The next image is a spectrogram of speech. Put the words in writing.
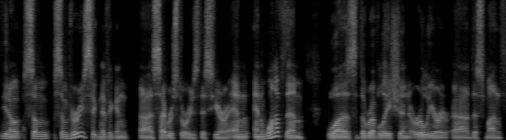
you know, some some very significant uh, cyber stories this year, and and one of them was the revelation earlier uh, this month,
